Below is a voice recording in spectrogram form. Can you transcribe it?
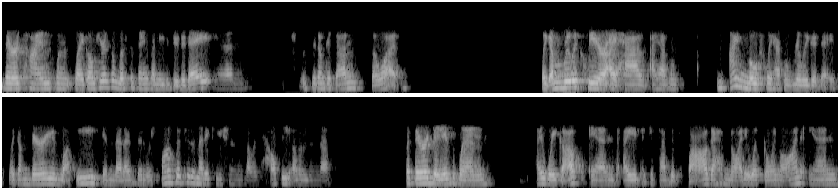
there are times when it's like, oh, here's a list of things I need to do today, and if they don't get done, so what? Like I'm really clear. I have, I have, I mostly have really good days. Like I'm very lucky in that I've been responsive to the medications. I was healthy other than this, but there are days when I wake up and I just have this fog. I have no idea what's going on, and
